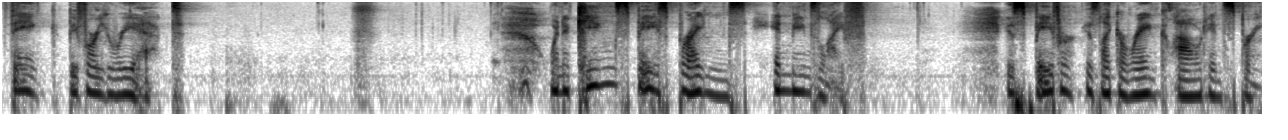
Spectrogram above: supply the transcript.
Think before you react. When a king's face brightens, it means life. His favor is like a rain cloud in spring.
